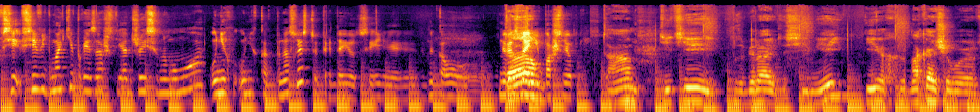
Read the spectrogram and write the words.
Все, все ведьмаки произошли от Джейсона Мумуа. У них, у них как, по наследству передается или на кого мироздание Там- пошлет? Там детей забирают из семей, их накачивают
